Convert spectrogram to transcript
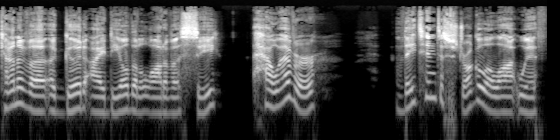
kind of a, a good ideal that a lot of us see. However, they tend to struggle a lot with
